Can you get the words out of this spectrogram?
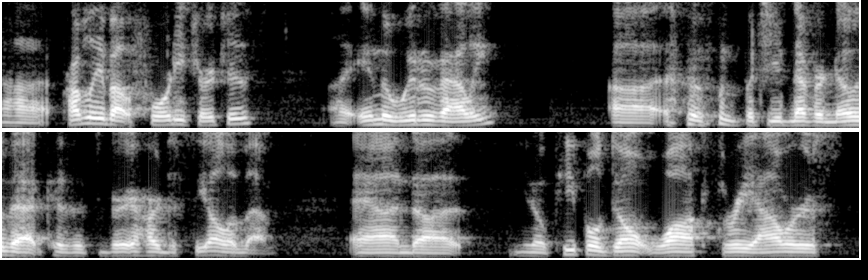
uh, probably about forty churches uh, in the Wiru Valley uh, but you'd never know that because it's very hard to see all of them. And uh, you know, people don't walk three hours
